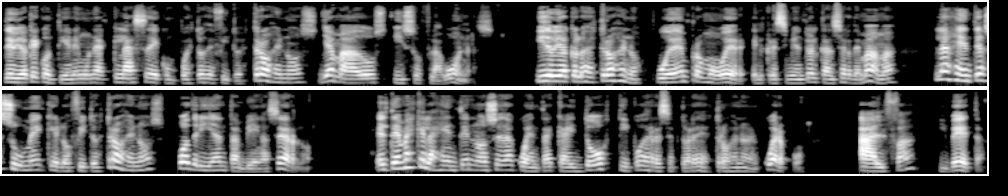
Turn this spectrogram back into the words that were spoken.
debido a que contienen una clase de compuestos de fitoestrógenos llamados isoflavonas. Y debido a que los estrógenos pueden promover el crecimiento del cáncer de mama, la gente asume que los fitoestrógenos podrían también hacerlo. El tema es que la gente no se da cuenta que hay dos tipos de receptores de estrógeno en el cuerpo, alfa y beta.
